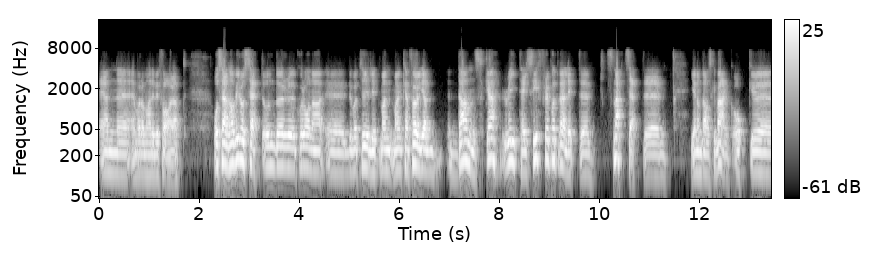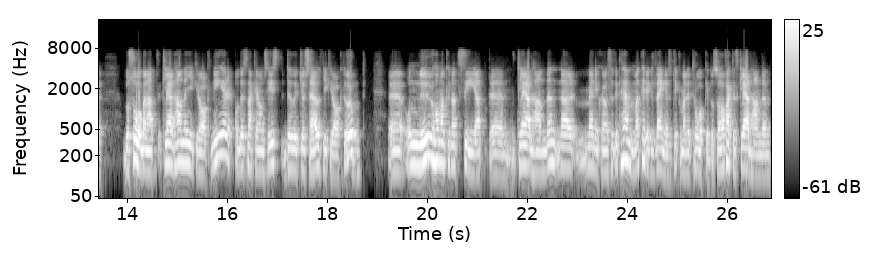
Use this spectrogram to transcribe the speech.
än, eh, än vad de hade befarat. Och sen har vi då sett under Corona, eh, det var tydligt, man, man kan följa danska retail-siffror på ett väldigt snabbt sätt genom Danske Bank och då såg man att klädhandeln gick rakt ner och det snackade vi om sist. Do it yourself gick rakt upp. Mm. Eh, och nu har man kunnat se att eh, klädhandeln, när människor har suttit hemma tillräckligt länge så tycker man det är tråkigt och så har faktiskt klädhandeln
